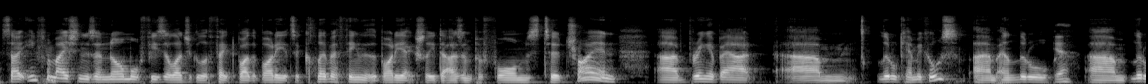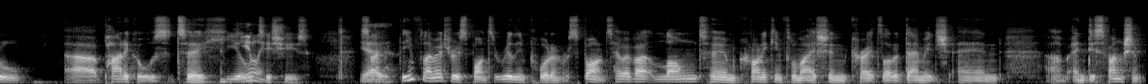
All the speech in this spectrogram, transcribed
So, inflammation is a normal physiological effect by the body. It's a clever thing that the body actually does and performs to try and uh, bring about um, little chemicals um, and little yeah. um, little uh, particles to heal tissues. Yeah. So the inflammatory response is a really important response. However, long-term chronic inflammation creates a lot of damage and um, and dysfunction.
